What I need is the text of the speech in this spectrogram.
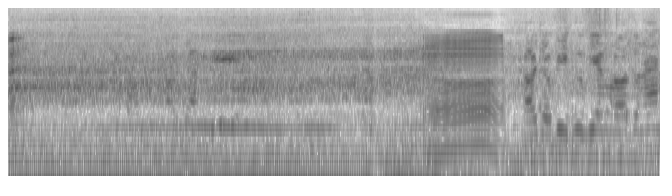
อะเขาจากที่อ๋อเขาจะพี่คือเวียงรอตัวนั้น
